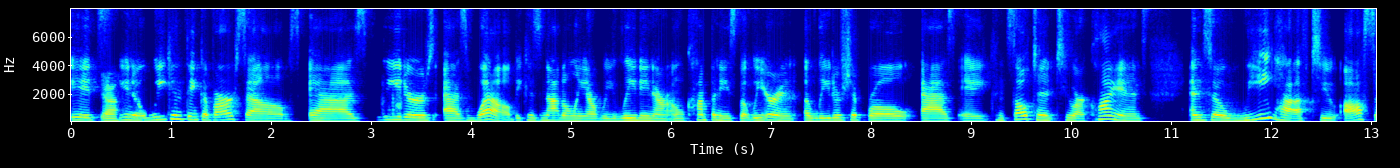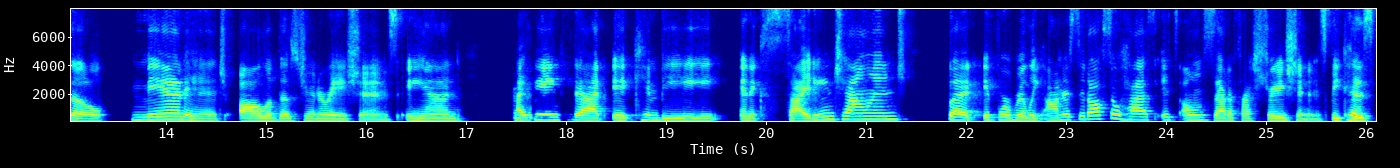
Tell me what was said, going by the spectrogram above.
it's, yeah. you know, we can think of ourselves as leaders as well, because not only are we leading our own companies, but we are in a leadership role as a consultant to our clients. And so we have to also manage all of those generations. And I mm-hmm. think that it can be an exciting challenge but if we're really honest, it also has its own set of frustrations because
